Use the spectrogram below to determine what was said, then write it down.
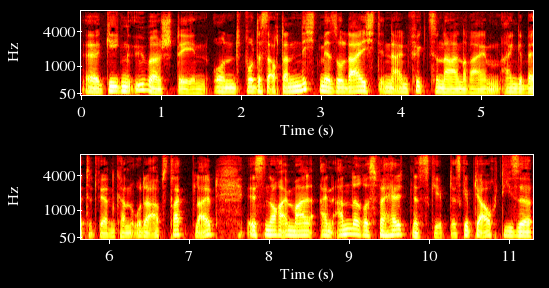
äh, gegenüberstehen und wo das auch dann nicht mehr so leicht in einen fiktionalen Reim eingebettet werden kann oder abstrakt bleibt, es noch einmal ein anderes Verhältnis gibt. Es gibt ja auch diese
